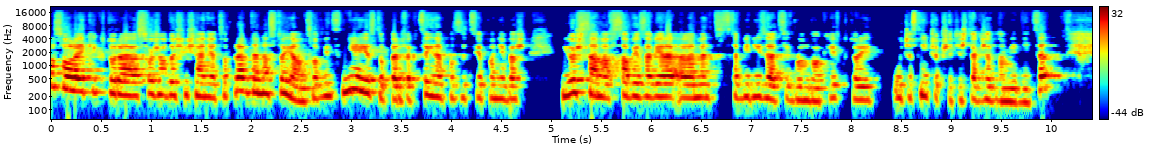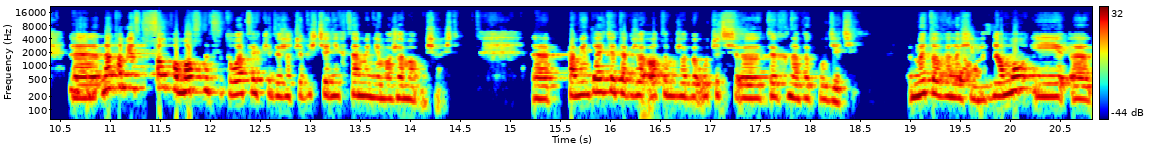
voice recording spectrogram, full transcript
To są lejki, które służą do siusiania, co prawda na stojąco, więc nie jest to perfekcyjna pozycja, ponieważ już sama w sobie zawiera element stabilizacji głębokiej, w której uczestniczy przecież także dno miednicy. E, mhm. Natomiast są pomocne w sytuacjach, kiedy rzeczywiście nie chcemy, nie możemy usiąść. E, pamiętajcie także o tym, żeby uczyć e, tych nawyków dzieci. My to wynosimy z domu i e,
